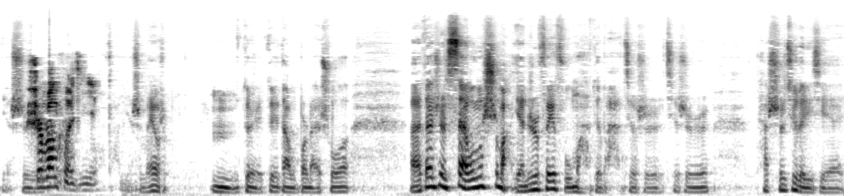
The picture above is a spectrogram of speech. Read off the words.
也是十分可惜，也是没有什么。嗯，对，对大宝贝来说，啊，但是塞翁失马焉知非福嘛，对吧？就是其实他失去了一些，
